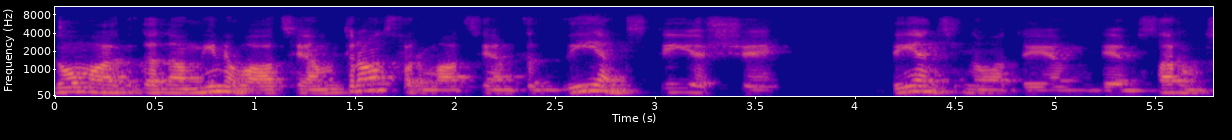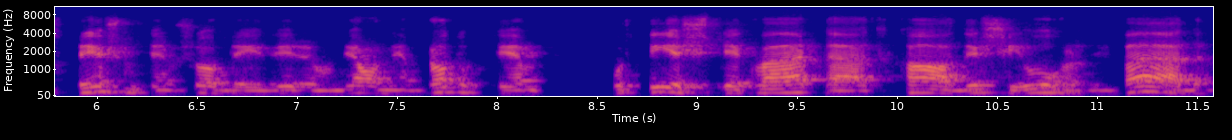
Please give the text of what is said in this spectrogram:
domāju par tādām inovācijām un transformācijām, tad viens tieši viens no tiem, tiem sarunas priekšmetiem šobrīd ir un jauniem produktiem, kur tieši tiek vērtēta, kāda ir šī ogļu bēda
